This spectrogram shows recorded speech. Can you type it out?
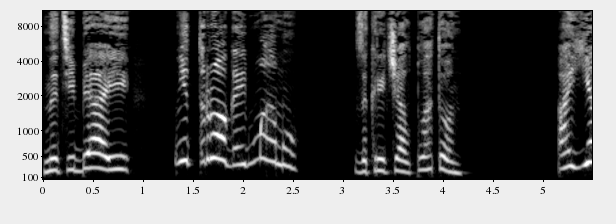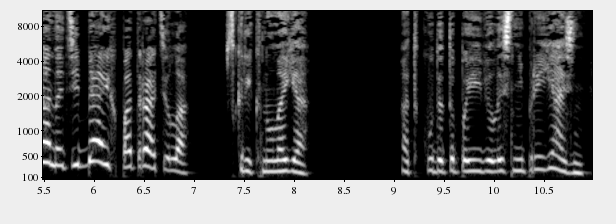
на тебя и...» «Не трогай маму!» — закричал Платон. «А я на тебя их потратила!» — вскрикнула я. Откуда-то появилась неприязнь,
